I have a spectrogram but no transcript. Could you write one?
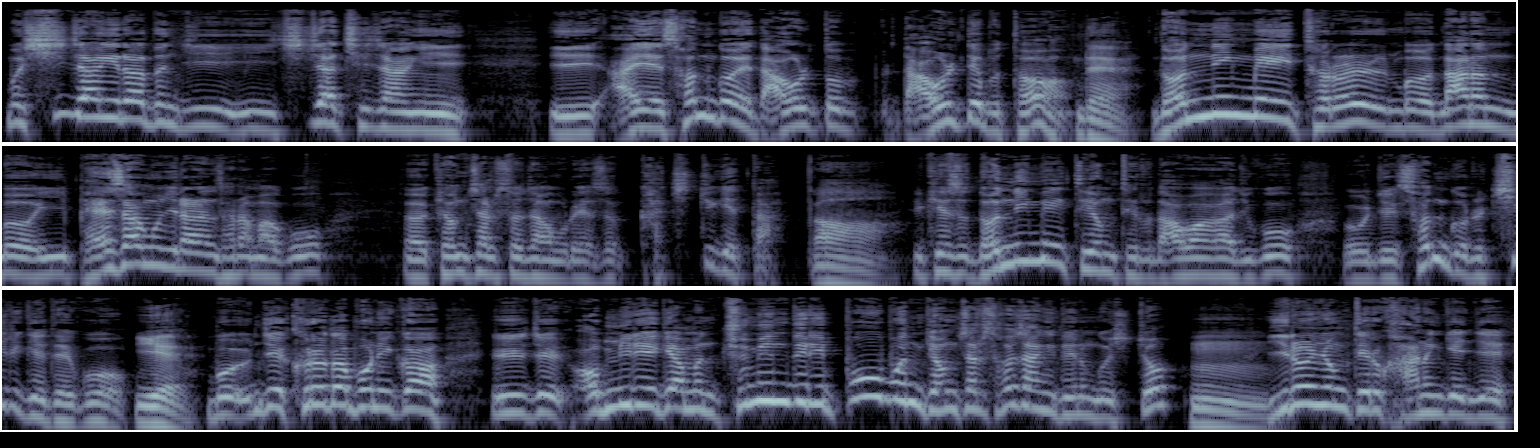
뭐 시장이라든지 이 지자체장이 이 아예 선거에 나올 또 나올 때부터 네. 런닝메이트를 뭐 나는 뭐 이 배상훈이라는 사람하고 어, 경찰서장으로 해서 같이 뛰겠다. 아, 이렇게 해서 런닝메이트 형태로 나와가지고 어, 이제 선거를 치르게 되고 예. 뭐 이제 그러다 보니까 이제 엄밀히 얘기하면 주민들이 뽑은 경찰서장이 되는 것이죠. 음. 이런 형태로 가는 게 이제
